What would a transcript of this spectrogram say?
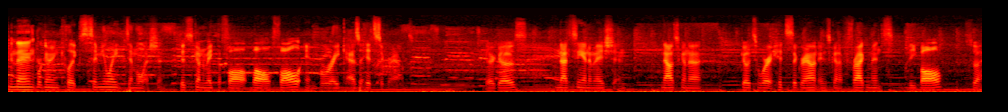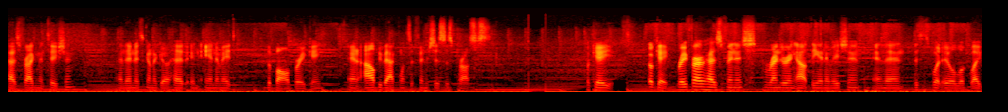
And then we're going to click Simulate Demolition. This is going to make the fall, ball fall and break as it hits the ground. There it goes. And that's the animation. Now it's going to go to where it hits the ground and it's going to fragment the ball so it has fragmentation. And then it's going to go ahead and animate the ball breaking. And I'll be back once it finishes this process. Okay, okay, Rayfire has finished rendering out the animation and then this is what it will look like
